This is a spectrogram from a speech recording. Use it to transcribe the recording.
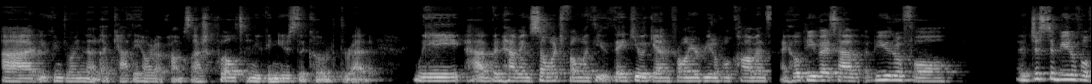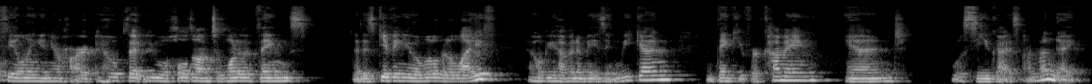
uh, you can join that at cathyheller.com slash quilt and you can use the code thread. We have been having so much fun with you. Thank you again for all your beautiful comments. I hope you guys have a beautiful, just a beautiful feeling in your heart. I hope that you will hold on to one of the things that is giving you a little bit of life. I hope you have an amazing weekend and thank you for coming. And we'll see you guys on Monday.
